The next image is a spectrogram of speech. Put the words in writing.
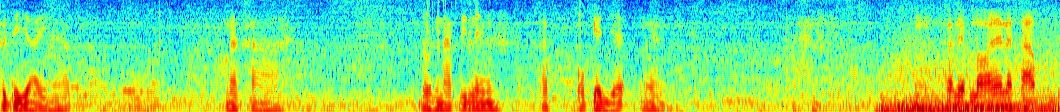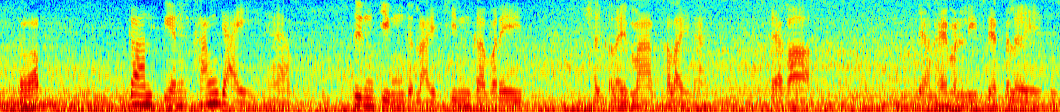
ชุดใหญ่ๆนะครับ ราคา โดนหนักนิดนึงแต่โอ้เปลี่ยนเยอะนะครับอืมก็เรียบร้อยแล้วนะครับสำหรับการเปลี่ยนครั้งใหญ่นะครับ ซึ่งจริงๆหลายชิ้นก็ไม่ได้สึกอะไรมากเท่าไหร่นะ แต่ก็อยากให้มันรีเซ็ตไปเลยทุก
